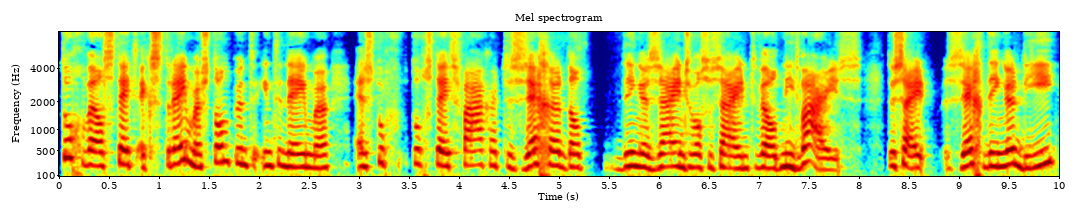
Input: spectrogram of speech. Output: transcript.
toch wel steeds extremer standpunten in te nemen en toch, toch steeds vaker te zeggen dat dingen zijn zoals ze zijn, terwijl het niet waar is. Dus zij zegt dingen die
